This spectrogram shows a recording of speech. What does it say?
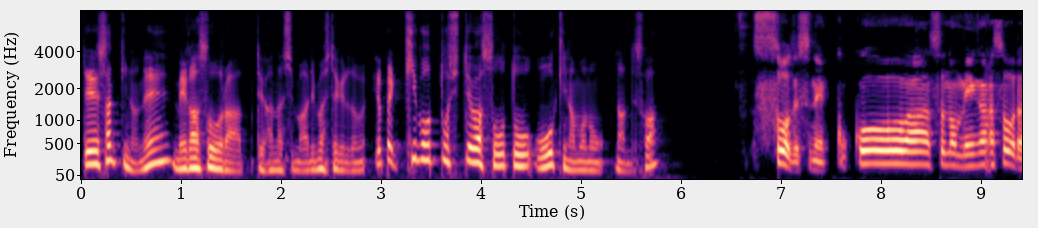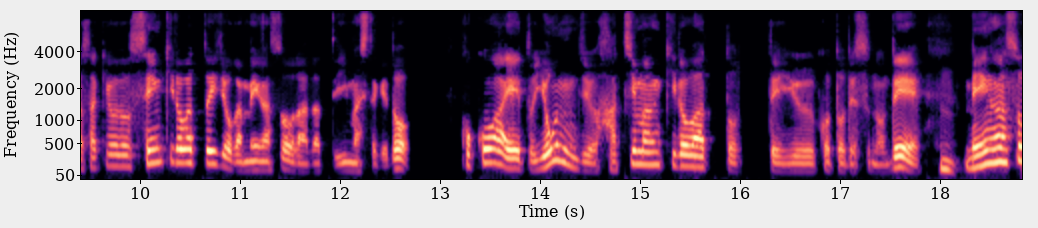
で、さっきのね、メガソーラーっていう話もありましたけれども、やっぱり規模としては相当大きなものなんですか？そうですね。ここはそのメガソーラー、先ほど1000キロワット以上がメガソーラーだって言いましたけど、ここはえっと48万キロワットっていうことですので、うんメガソ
